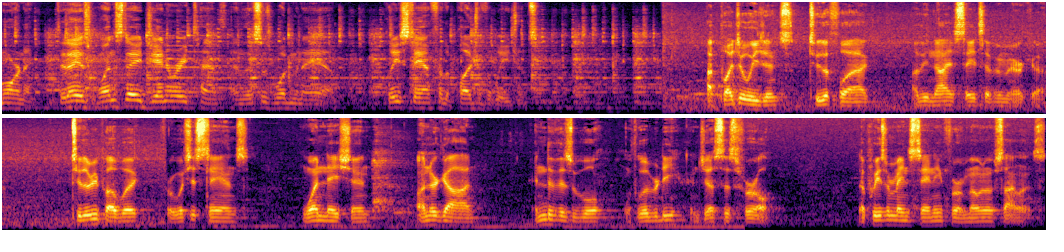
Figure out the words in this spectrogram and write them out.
morning. Today is Wednesday, January 10th, and this is Woodmen AM. Please stand for the Pledge of Allegiance. I pledge allegiance to the flag of the United States of America, to the republic for which it stands, one nation, under God, indivisible, with liberty and justice for all. Now please remain standing for a moment of silence.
